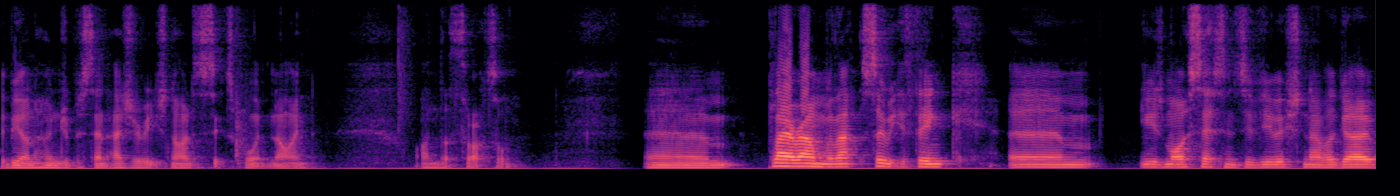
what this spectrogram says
it'll be on 100% as you reach 96.9 on the throttle. Um, play around with that, see what you think. Um, use my settings if you wish and have a go.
